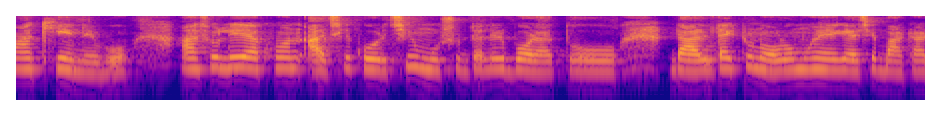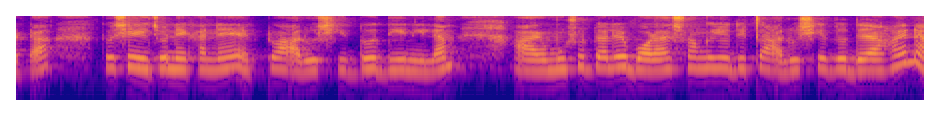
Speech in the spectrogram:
মাখিয়ে নেব। আসলে এখন আজকে করছি মুসুর ডালের বড়া। তো ডালটা একটু নরম হয়ে গেছে বাটাটা। তো সেই জন্য এখানে একটু আলু সিদ্ধ দিয়ে নিলাম। আর মুসুর ডালের বড়ার সঙ্গে যদি একটু আলু সেদ্ধ দেওয়া হয় না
